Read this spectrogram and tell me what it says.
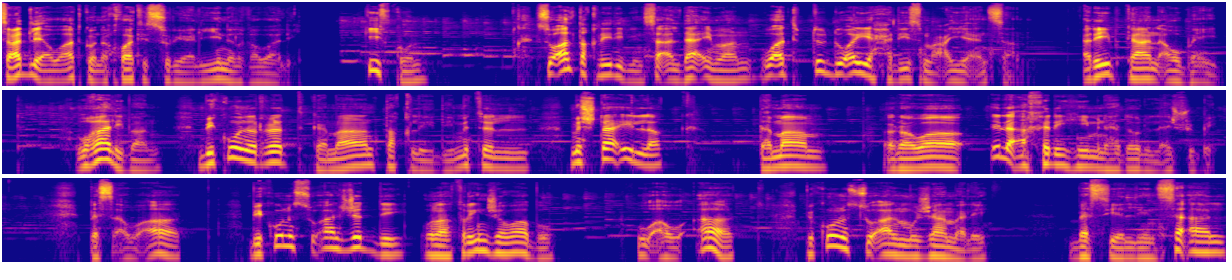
يسعد لي أوقاتكم إخواتي السورياليين الغوالي. كيفكن؟ سؤال تقليدي بينسأل دائما وقت بتبدو أي حديث مع أي إنسان قريب كان أو بعيد. وغالبا بيكون الرد كمان تقليدي مثل مشتاقين لك تمام رواق إلى آخره من هدول الأجوبة بس أوقات بيكون السؤال جدي وناطرين جوابه وأوقات بيكون السؤال مجاملة بس يلي انسأل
